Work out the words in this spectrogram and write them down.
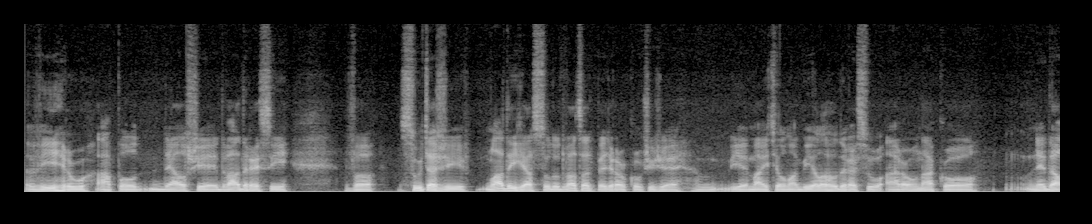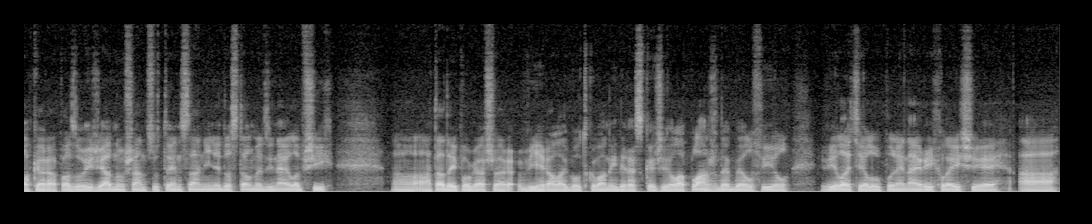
výhru a po ďalšie dva dresy v súťaži mladých jazdcov do 25 rokov, čiže je majiteľom bieleho dresu a rovnako nedal Karapazovi žiadnu šancu, ten sa ani nedostal medzi najlepších. A Tadej Pogačar vyhral aj bodkovaný dres, keďže La Planche de Belfil vyletel úplne najrychlejšie. A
